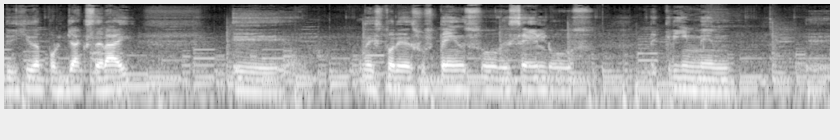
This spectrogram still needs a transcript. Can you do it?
dirigida por Jacques Seray. Eh, una historia de suspenso, de celos, de crimen. Eh,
